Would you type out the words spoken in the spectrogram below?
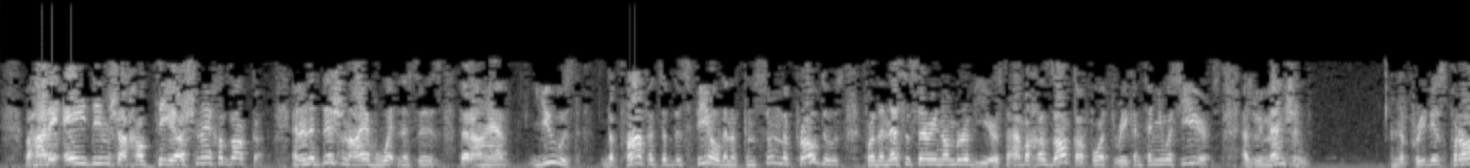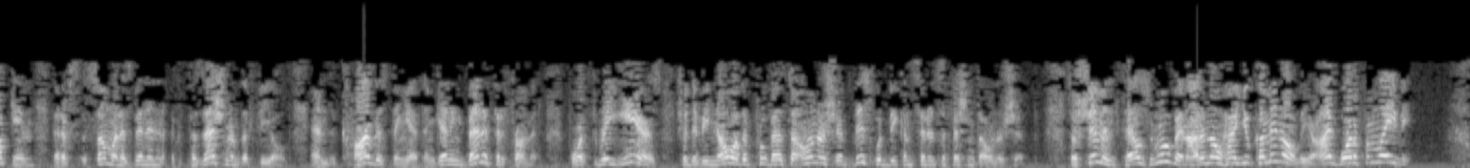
And in addition, I have witnesses that I have used the profits of this field and have consumed the produce for the necessary number of years to have a chazaka for three continuous years. As we mentioned, in the previous parakim that if someone has been in possession of the field and harvesting it and getting benefit from it for three years, should there be no other proof as to ownership, this would be considered sufficient ownership. So Shimon tells Reuben, I don't know how you come in over here. I bought it from Levi.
